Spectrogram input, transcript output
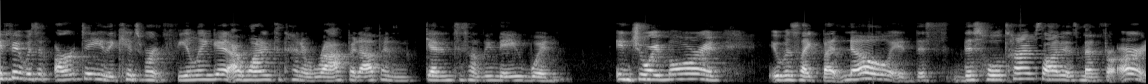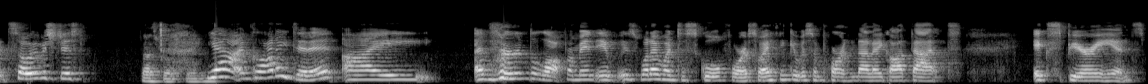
if it was an art day and the kids weren't feeling it, I wanted to kind of wrap it up and get into something they would enjoy more. And it was like, but no, it, this this whole time slot is meant for art. So it was just. That's frustrating. Yeah, I'm glad I did it. I I learned a lot from it. It was what I went to school for, so I think it was important that I got that experience.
